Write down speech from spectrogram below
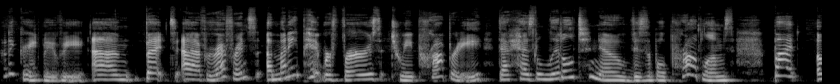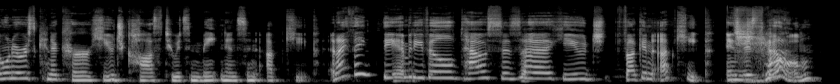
What a great movie. Um, but uh, for reference, a money pit refers to a property that has little to no visible problems, but owners can incur huge costs to its maintenance and upkeep. And I think the Amityville house is a huge fucking upkeep in this Yeah. film.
